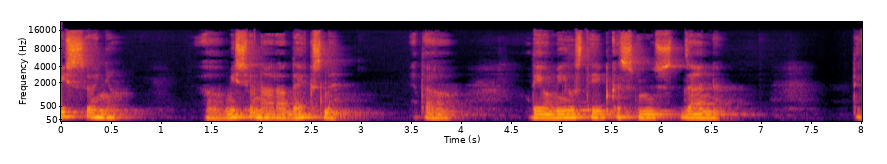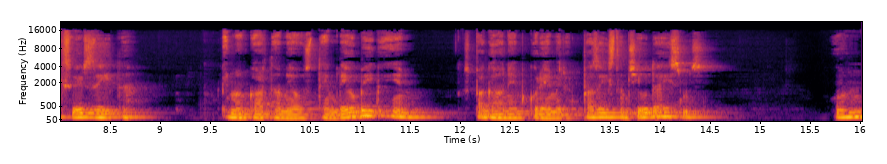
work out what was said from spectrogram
visu viņu uh, misionārā deksme, ja tā dieva mīlestība, kas viņus dzēna, tiks virzīta pirmām kārtām jau uz tiem dievbijīgajiem, pagāniem, kuriem ir pazīstams judaisms, un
